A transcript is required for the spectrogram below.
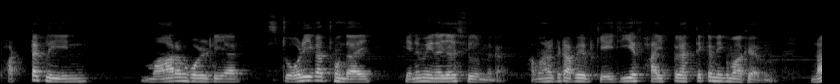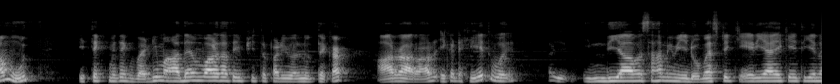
පට්ට කලීන් මාරම හොල්ටියක් ස්ටෝරිකත් හොඳයි. හෙන මේ නජස් ෆිල්ම් එක හමරකට අපේ කජF හයිප ගත් එක මේක මා කරන නමුත් ඉතෙක් මෙතෙක් වැඩි ආදයම් වාර්තය චිත්‍ර පරිවලනුත් එකක් ආරාර් එකට හේතුව ඉන්දියාව සහ මේ ඩොමස්ටික් ඒරයායක තියෙන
